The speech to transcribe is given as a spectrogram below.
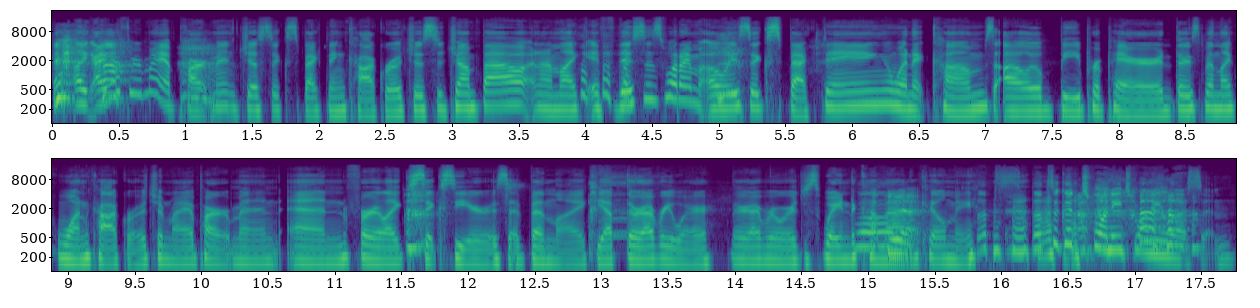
Like, I go through my apartment just expecting cockroaches to jump out. And I'm like, if this is what I'm always expecting when it comes, I'll be prepared. There's been like one cockroach in my apartment. And for like six years, I've been like, yep, they're everywhere. They're everywhere, just waiting to come out Yeah. and kill me. That's that's a good 2020 lesson.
